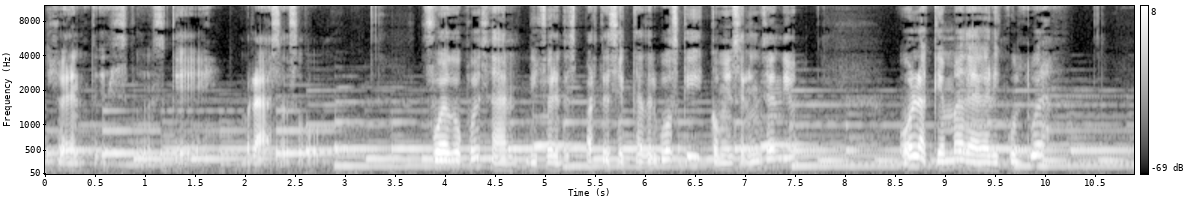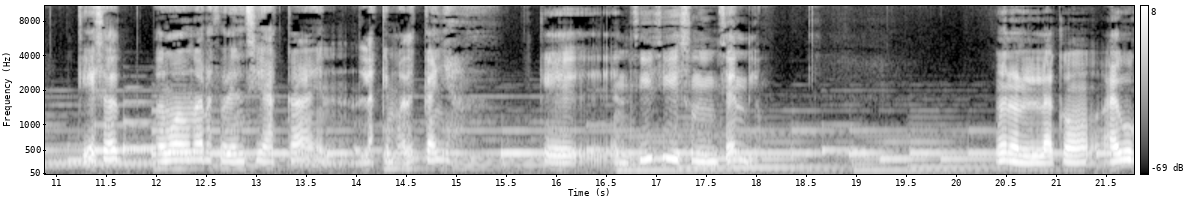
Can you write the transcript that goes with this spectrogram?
diferentes, pues que brasas o fuego pues a diferentes partes secas del bosque y comienza el incendio o la quema de agricultura que esa damos una referencia acá en la quema de caña que en sí sí es un incendio. Bueno algo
